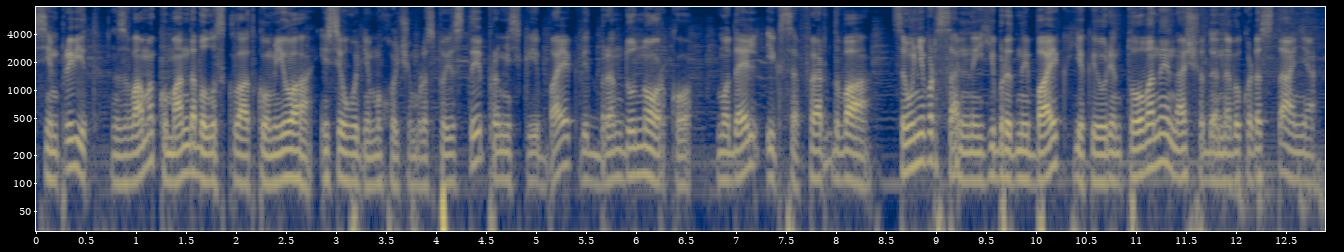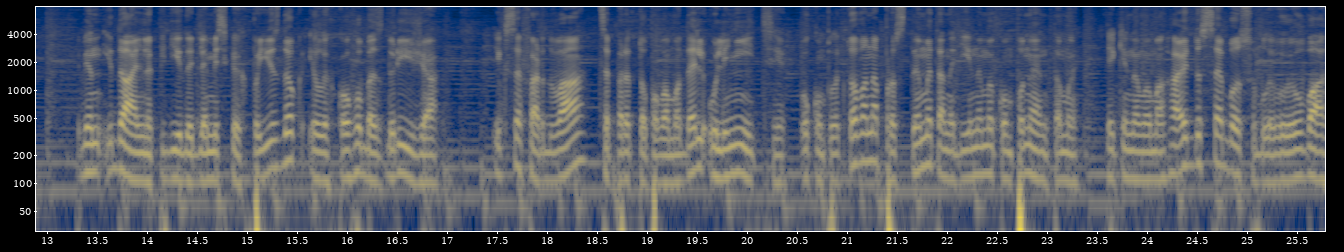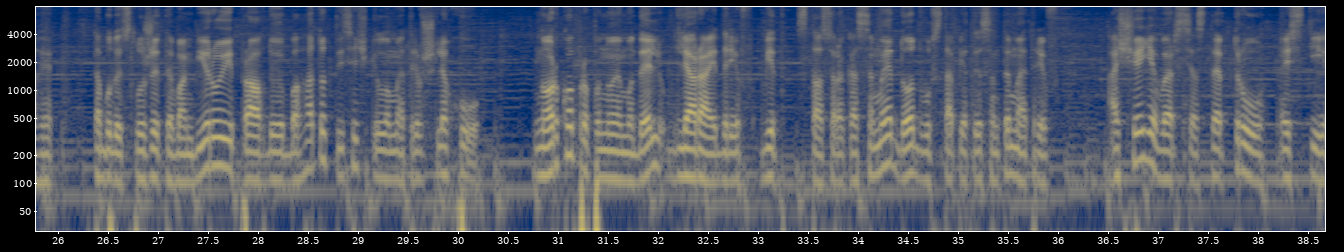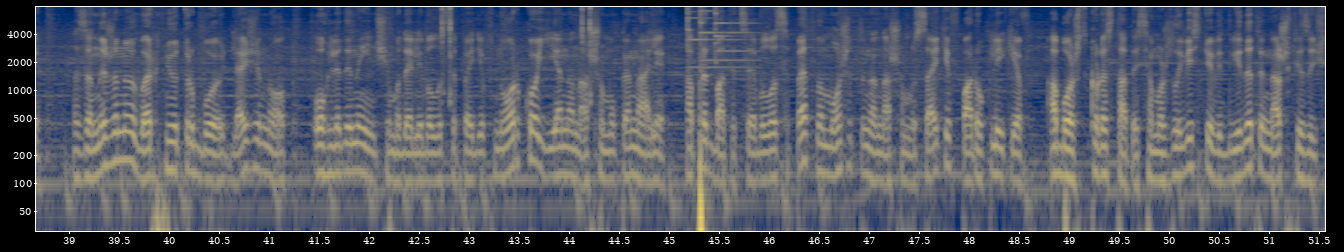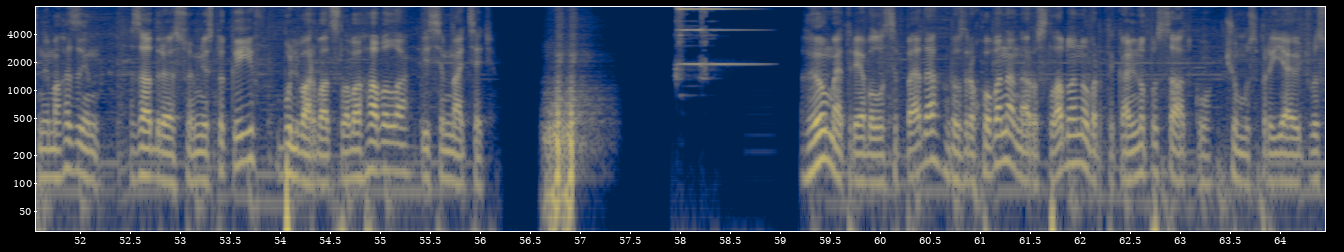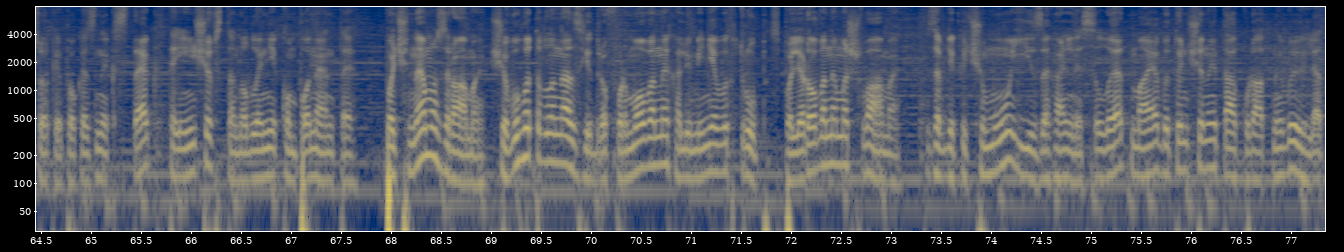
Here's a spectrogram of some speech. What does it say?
Всім привіт! З вами команда Волосклад.com.ua і сьогодні ми хочемо розповісти про міський байк від бренду Norco, модель XFR 2. Це універсальний гібридний байк, який орієнтований на щоденне використання. Він ідеально підійде для міських поїздок і легкого бездоріжжя. XFR 2 це передтопова модель у лінійці, укомплектована простими та надійними компонентами, які не вимагають до себе особливої уваги та будуть служити вам вірою і правдою багато тисяч кілометрів шляху. Норко пропонує модель для райдерів від 147 до 205 см. А ще є версія Step True ST з заниженою верхньою трубою для жінок. Огляди на інші моделі велосипедів Норко є на нашому каналі. А придбати цей велосипед ви можете на нашому сайті в пару кліків, або ж скористатися можливістю відвідати наш фізичний магазин за адресою місто Київ, бульвар Вацлава Гавела, 18. Геометрія велосипеда розрахована на розслаблену вертикальну посадку, чому сприяють високий показник стек та інші встановлені компоненти. Почнемо з рами, що виготовлена з гідроформованих алюмінієвих труб з полірованими швами, завдяки чому її загальний силует має витончений та акуратний вигляд.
